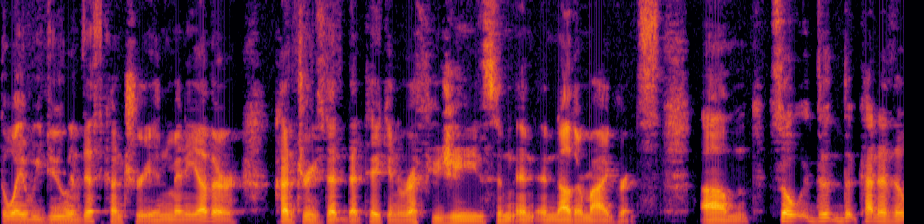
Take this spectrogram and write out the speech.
the way we do in this country and many other countries that, that take in refugees and, and, and other migrants. Um, so the, the, kind of the,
